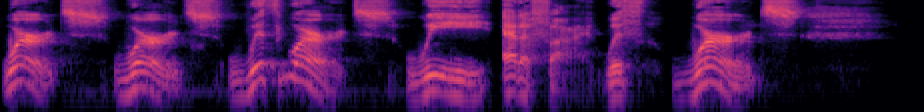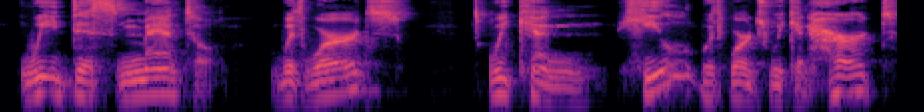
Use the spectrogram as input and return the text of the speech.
Words, words, with words, we edify. With words, we dismantle. With words, we can heal. With words, we can hurt.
